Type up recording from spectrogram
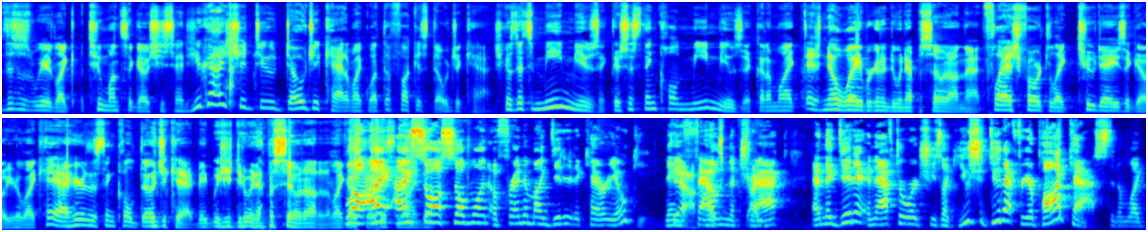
This is weird. Like two months ago, she said, "You guys should do Doja Cat." I'm like, "What the fuck is Doja Cat?" She goes, "It's meme music. There's this thing called meme music," and I'm like, "There's no way we're gonna do an episode on that." Flash forward to like two days ago, you're like, "Hey, I hear this thing called Doja Cat. Maybe we should do an episode on it." I'm like, Well, "Okay, I, I saw up." someone, a friend of mine did it at karaoke. They Yeah, found the track and they did it. And afterwards, she's like, You should do that for your podcast. And I'm like,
